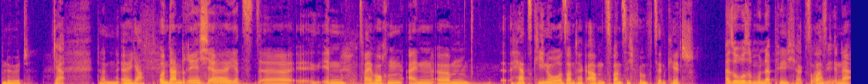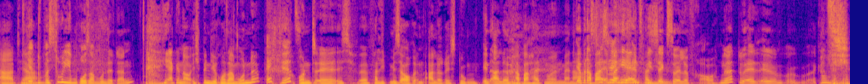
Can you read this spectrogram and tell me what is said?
blöd. Ja. Dann, äh, ja. Und dann drehe ich äh, jetzt äh, in zwei Wochen ein ähm, Herzkino, Sonntagabend 2015 Kitsch. Also Rosamunde Pilcher Sowas quasi. in der Art, ja. ja. du bist du die im Rosamunde dann? Ja, genau. Ich bin die Rosamunde. Echt jetzt? Und äh, ich äh, verlieb mich auch in alle Richtungen. In alle. Aber halt nur in Männer. Ja, aber das ist ja immerhin eh als verlieben. bisexuelle Frau, ne? Du äh, äh, kannst dich,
